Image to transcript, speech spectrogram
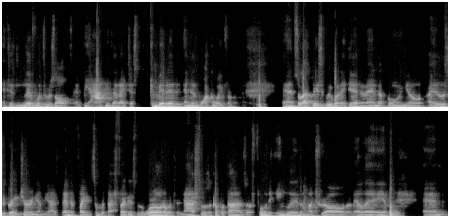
and just live with the results and be happy that I just committed and then walk away from it. And so that's basically what I did. And I ended up going, you know, I, it was a great journey. I mean, I ended up fighting some of the best fighters in the world. I went to the Nationals a couple of times. I was flown to England and Montreal and LA. And, and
